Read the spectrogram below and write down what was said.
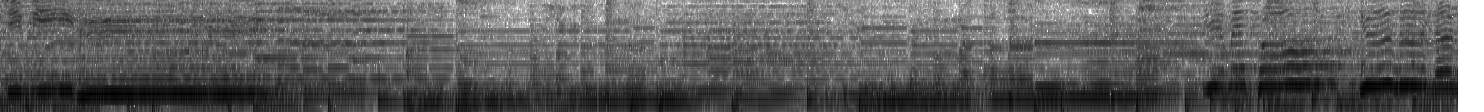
しみる。愛という名の夢がある。夢という名の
